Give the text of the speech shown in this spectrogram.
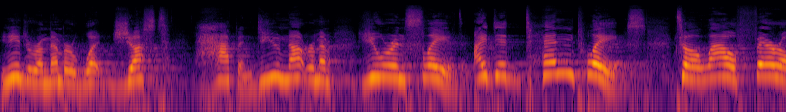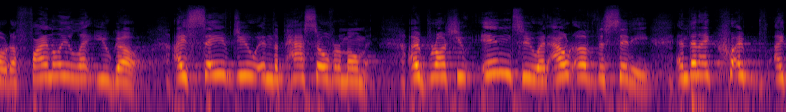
You need to remember what just happened. Do you not remember? You were enslaved. I did 10 plagues to allow Pharaoh to finally let you go. I saved you in the Passover moment. I brought you into and out of the city. And then I, I, I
